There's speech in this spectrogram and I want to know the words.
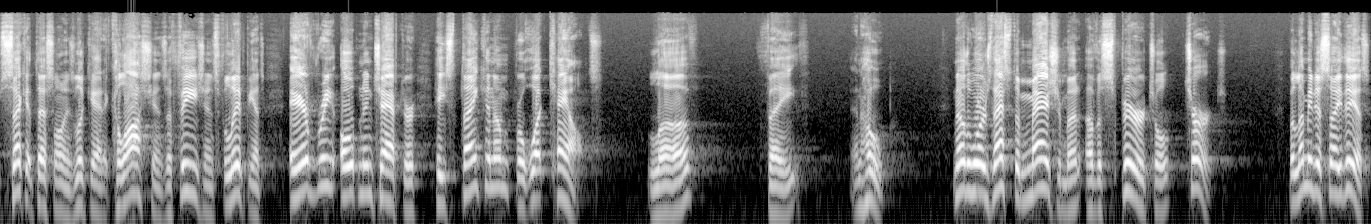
Second Thessalonians, look at it. Colossians, Ephesians, Philippians. Every opening chapter, he's thanking them for what counts love, faith, and hope. In other words, that's the measurement of a spiritual church. But let me just say this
